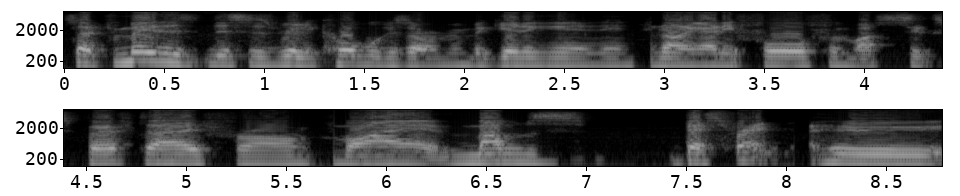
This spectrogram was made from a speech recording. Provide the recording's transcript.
so for me, this this is really cool because I remember getting it in 1984 for my sixth birthday from my mum's best friend who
